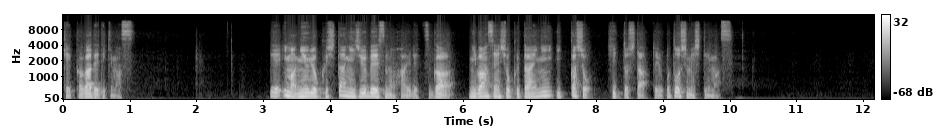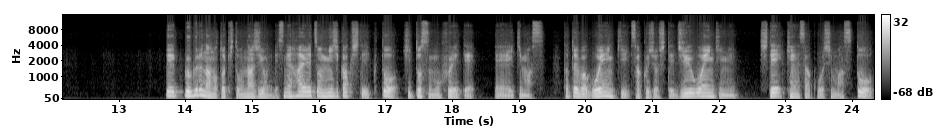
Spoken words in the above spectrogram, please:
結果が出てきます。で今入力した20ベースの配列が2番染色体に1箇所ヒットしたということを示しています。で、Google ナの時と同じようにですね、配列を短くしていくとヒット数も増えてい、えー、きます。例えば5塩基削除して15塩基にして検索をしますと、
